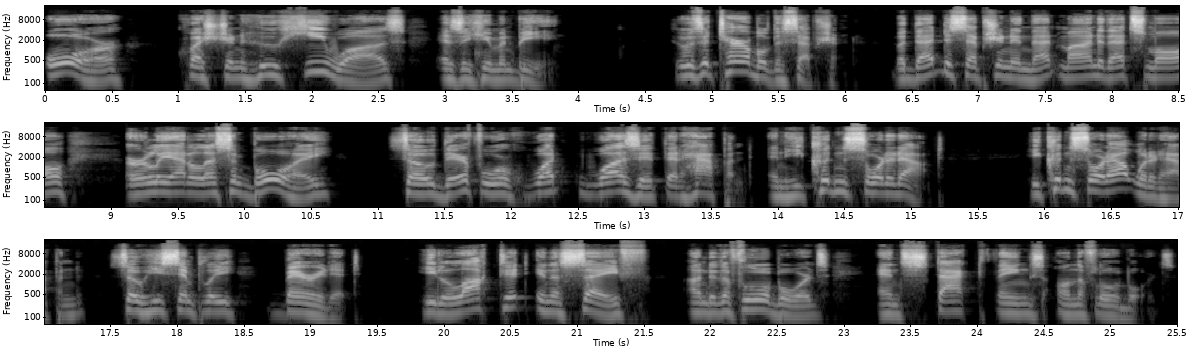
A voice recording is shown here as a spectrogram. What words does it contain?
or question who he was as a human being. It was a terrible deception. But that deception in that mind of that small, early adolescent boy, so therefore, what was it that happened? And he couldn't sort it out. He couldn't sort out what had happened, so he simply buried it. He locked it in a safe under the floorboards and stacked things on the floorboards.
